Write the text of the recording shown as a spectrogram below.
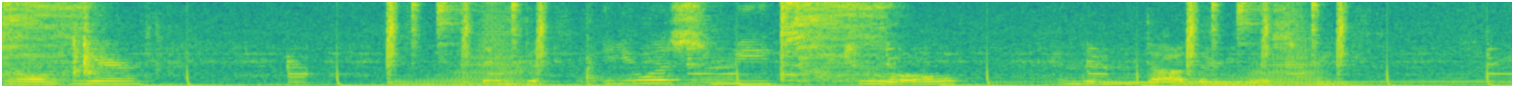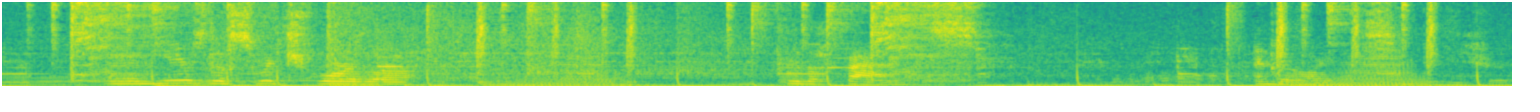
So here is the USB 2.0 and then the other USB. And then here's the switch for the for the fans and the lights. Sure.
